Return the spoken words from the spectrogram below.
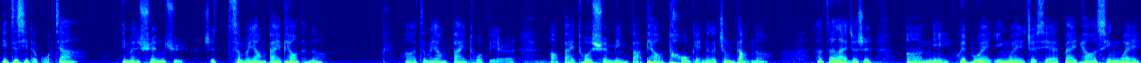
你自己的国家，你们选举是怎么样拜票的呢？啊、怎么样拜托别人啊、拜托选民把票投给那个政党呢？那再来就是，呃，你会不会因为这些拜票行为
